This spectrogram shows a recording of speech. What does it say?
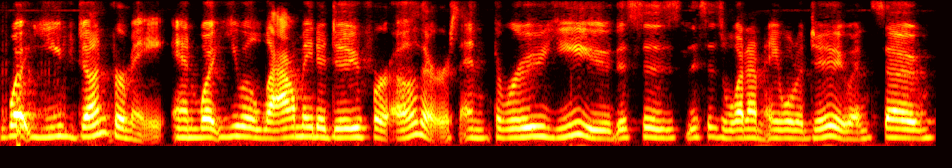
what you've done for me and what you allow me to do for others. And through you this is this is what I'm able to do. And so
